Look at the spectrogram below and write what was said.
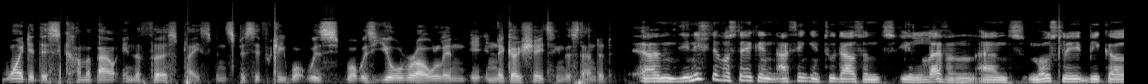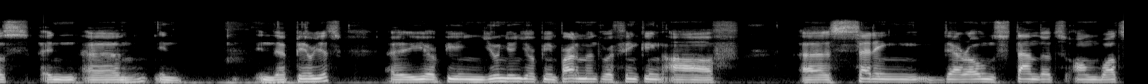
Why did this come about in the first place, and specifically, what was what was your role in in negotiating the standard? Um, the initiative was taken, I think, in 2011, and mostly because in um, in in that period, uh, European Union, European Parliament were thinking of uh, setting their own standards on what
